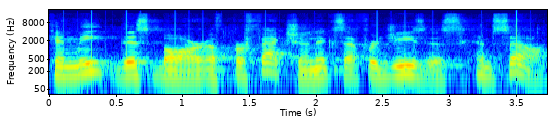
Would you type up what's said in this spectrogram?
can meet this bar of perfection except for Jesus himself.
